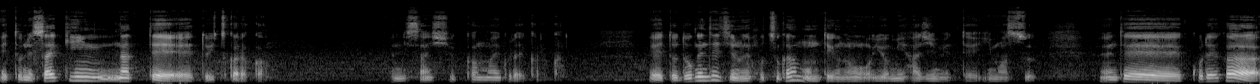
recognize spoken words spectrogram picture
えっとね、最近になって、えっと、いつからか。23週間前ぐらいからか、えっと、道元禅師の、ね「発願文」っていうのを読み始めています。でこれが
